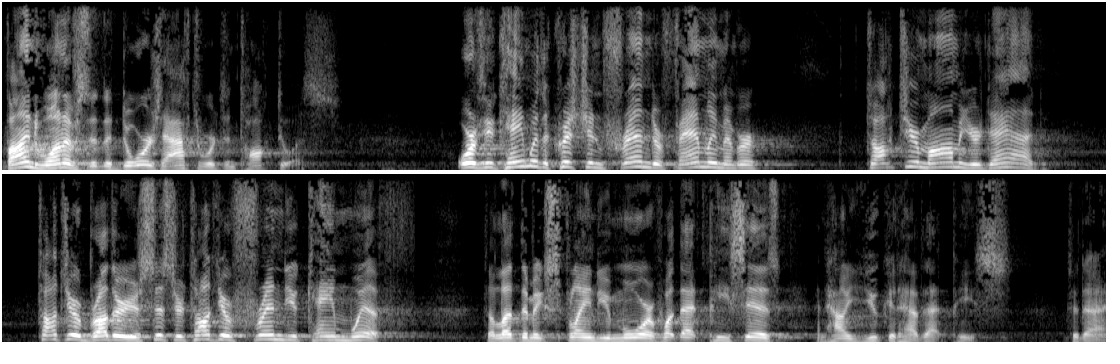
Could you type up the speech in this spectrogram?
find one of us at the doors afterwards and talk to us. Or if you came with a Christian friend or family member, talk to your mom or your dad. Talk to your brother or your sister. Talk to your friend you came with to let them explain to you more of what that peace is and how you could have that peace today.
